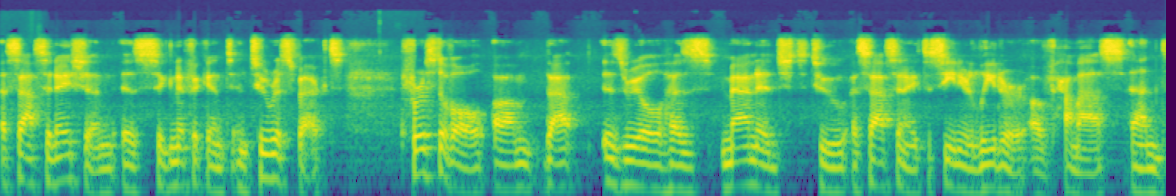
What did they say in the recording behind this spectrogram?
assassination is significant in two respects. First of all, um, that Israel has managed to assassinate a senior leader of Hamas and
